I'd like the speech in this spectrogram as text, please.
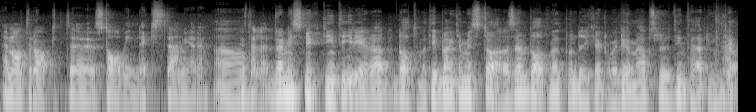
än att ha ett rakt eh, stavindex där nere Ja, istället. den är snyggt integrerad, datumet. Ibland kan man ju störa sig av datumet på en dykarklocka. Det gör man absolut inte här, tycker inte jag.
